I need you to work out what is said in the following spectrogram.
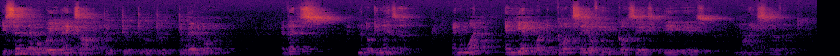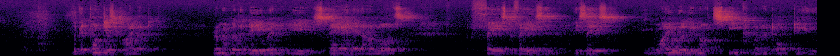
he sent them away in exile to, to, to, to, to Babylon. And that's Nebuchadnezzar. And what and yet what did God say of him? God says, He is my servant. Look at Pontius Pilate. Remember the day when he stared at our Lord's face to face and he says, Why will you not speak when I talk to you?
